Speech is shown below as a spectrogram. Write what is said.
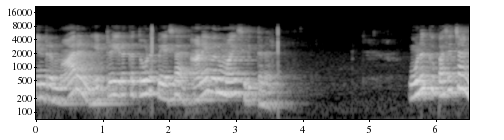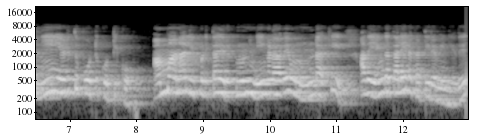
என்று மாறன் ஏற்ற இறக்கத்தோடு பேச அனைவருமாய் சிரித்தனர். உனக்கு பசிச்சா நீ எடுத்து போட்டு கொட்டிக்கோ. அம்மானால் இப்படித்தான் இருக்கணும்னு நீங்களாவே ஒன்று உண்டாக்கி அதை எங்கள் தலையில் கட்டிட வேண்டியது?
